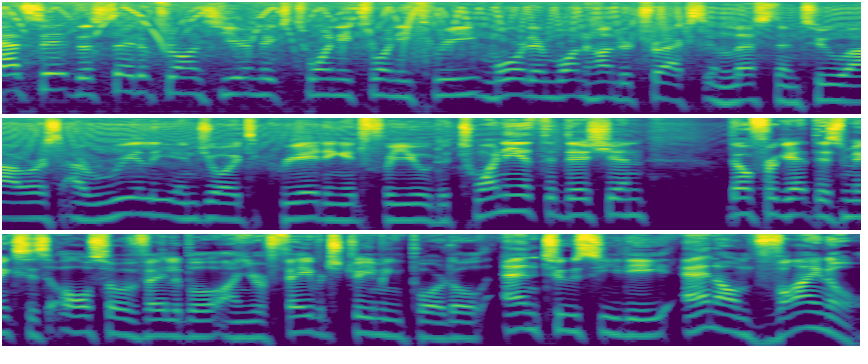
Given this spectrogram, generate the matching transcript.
That's it, the State of Trance Year Mix 2023. More than 100 tracks in less than two hours. I really enjoyed creating it for you. The 20th edition. Don't forget, this mix is also available on your favorite streaming portal and 2CD and on vinyl.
